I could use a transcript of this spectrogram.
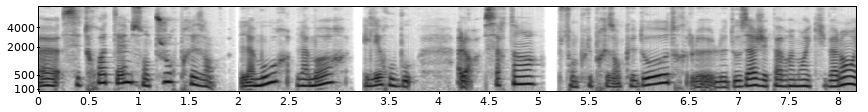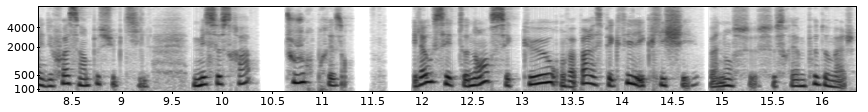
euh, ces trois thèmes sont toujours présents l'amour, la mort et les robots. Alors, certains sont plus présents que d'autres, le dosage n'est pas vraiment équivalent et des fois c'est un peu subtil, mais ce sera toujours présent. Et là où c'est étonnant, c'est que on va pas respecter les clichés. Ben non, ce, serait un peu dommage.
